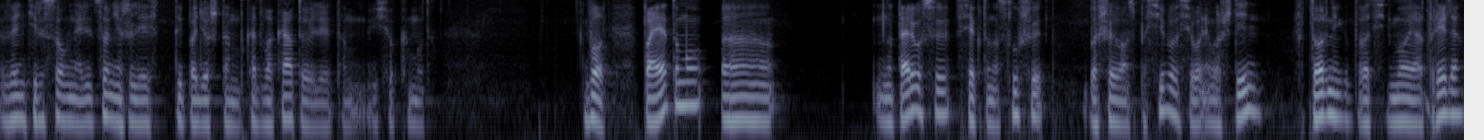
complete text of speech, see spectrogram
заинтересованное лицо, нежели если ты пойдешь там к адвокату или там еще к кому-то. Вот, поэтому э, нотариусы, все, кто нас слушает, большое вам спасибо. Сегодня ваш день, вторник, 27 апреля.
